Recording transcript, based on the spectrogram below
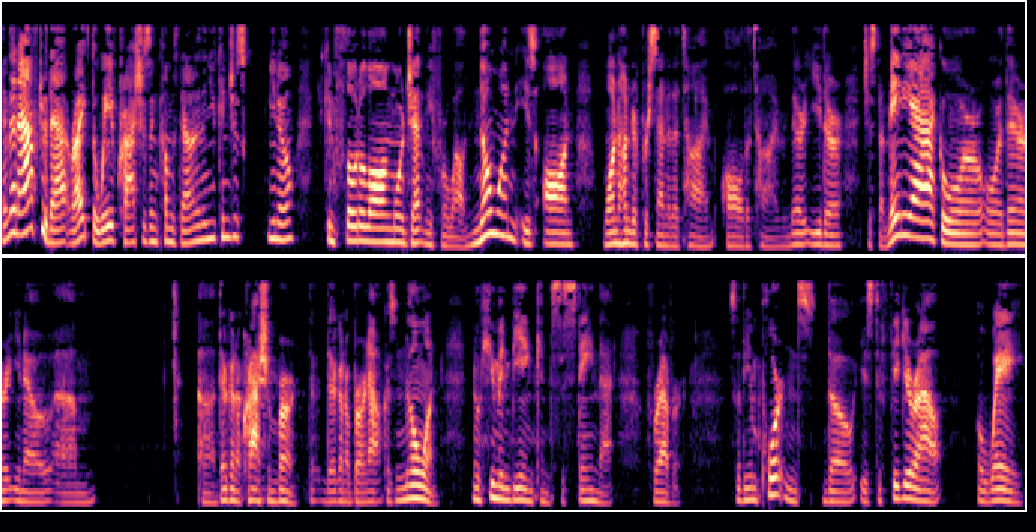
And then after that, right, the wave crashes and comes down and then you can just, you know, you can float along more gently for a while. No one is on 100% of the time, all the time. They're either just a maniac or, or they're, you know, um, uh, they're going to crash and burn. They're, they're going to burn out because no one, no human being can sustain that forever. So the importance, though, is to figure out a way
